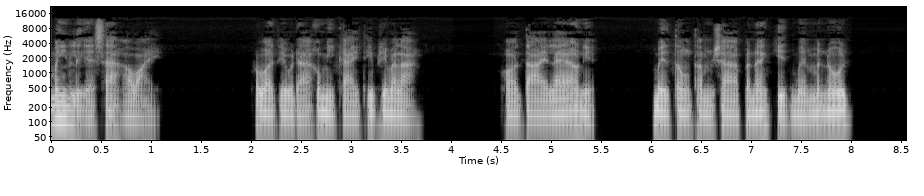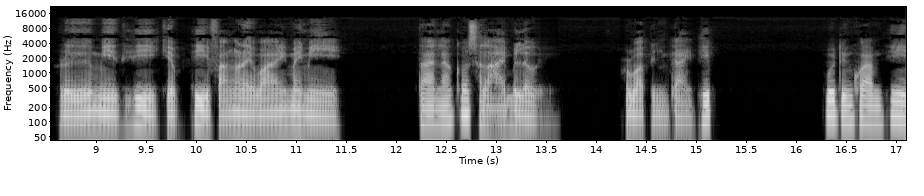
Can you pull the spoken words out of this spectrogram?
ไม่เหลือซากเอาไว้ เพราะว่าเทวดาเขามีกายที่พิมลาพอตายแล้วเนี่ยไม่ต้องทำชาปนกิจเหมือนมนุษย์ หรือมีที่เก็บที่ฝังอะไรไว้ไม่มี ตายแล้วก็สลายไปเลย เพราะว่าเป็นกายทิพย์พูดถึงความที่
